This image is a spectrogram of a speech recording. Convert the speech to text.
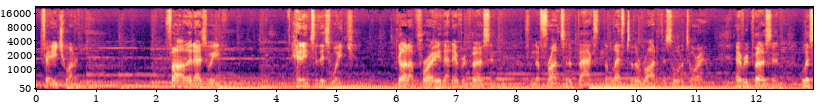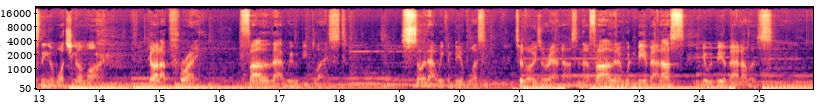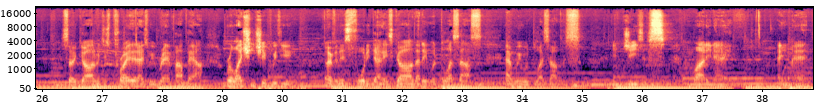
for each one of you. Father, as we head into this week, God, I pray that every person from the front to the back, from the left to the right of this auditorium, every person listening and watching online, God, I pray, Father, that we would be blessed so that we can be a blessing to those around us. And that, Father, that it wouldn't be about us, it would be about others. So, God, we just pray that as we ramp up our relationship with you over this 40 days, God, that it would bless us and we would bless others. In Jesus' mighty name, amen.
